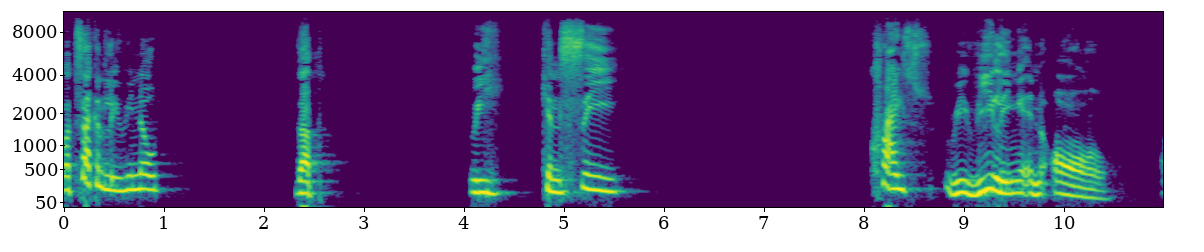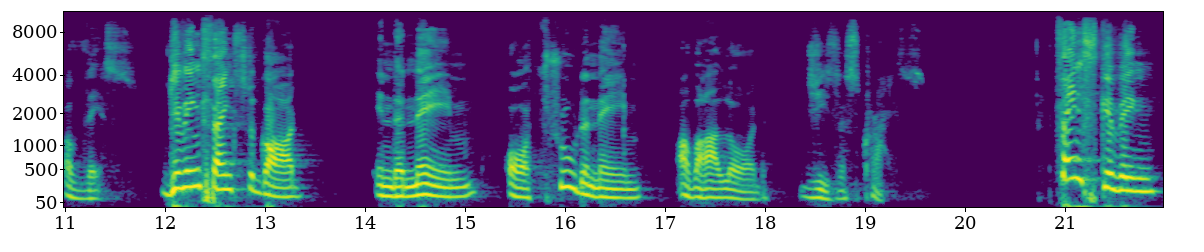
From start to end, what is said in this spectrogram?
But secondly, we note that we can see Christ revealing in all of this, giving thanks to God in the name or through the name of our Lord Jesus Christ. Thanksgiving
